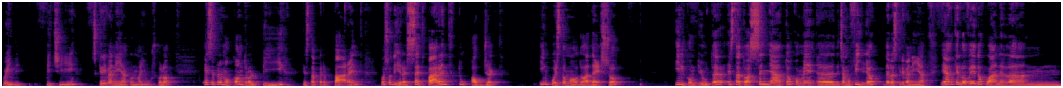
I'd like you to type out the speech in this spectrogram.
Quindi PC, scrivania col maiuscolo e se premo CTRL P, che sta per parent, posso dire set parent to object. In questo modo adesso il computer è stato assegnato come eh, diciamo figlio della scrivania e anche lo vedo qua nella, mm,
